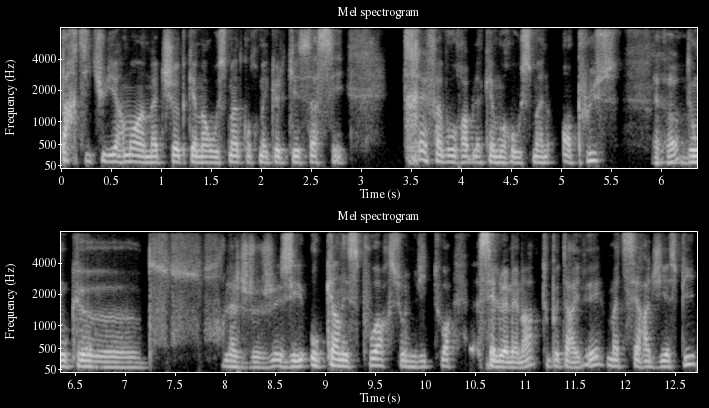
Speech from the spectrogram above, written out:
particulièrement un match-up Kamaru Usman contre Michael Kessa, c'est très favorable à Kamaru Usman en plus. D'accord. Donc euh, là, je j'ai aucun espoir sur une victoire. C'est le MMA, tout peut arriver. Matt Serra GSP,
